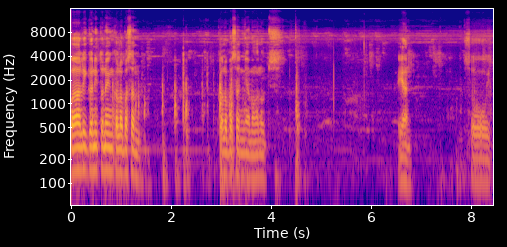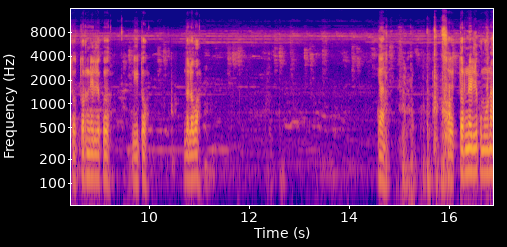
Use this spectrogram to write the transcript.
Bali, ganito na yung kalabasan. Kalabasan niya mga lods. Ayan. So, ito tornilyo ko dito. Dalawa. Yan. So, tornilyo ko muna.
